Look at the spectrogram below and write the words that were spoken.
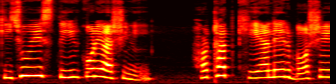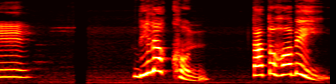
কিছুই স্থির করে আসিনি। হঠাৎ খেয়ালের বসে বিলক্ষণ, তা তো হবেই।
